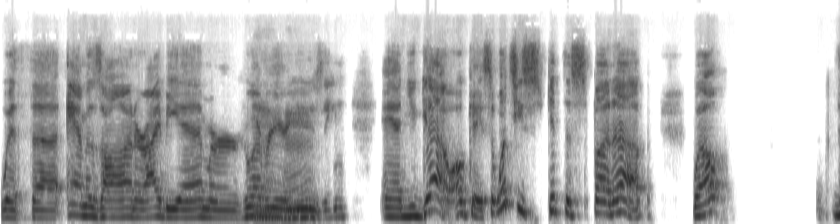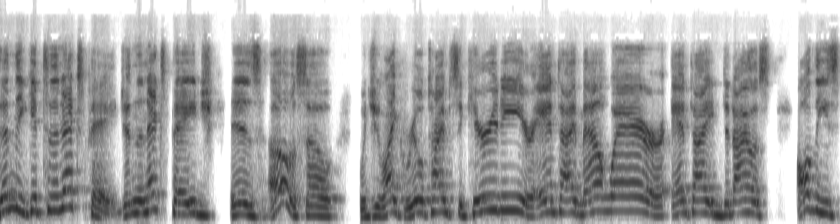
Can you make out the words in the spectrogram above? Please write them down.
with uh, Amazon or IBM or whoever mm-hmm. you're using, and you go. Okay, so once you get this spun up, well, then they get to the next page, and the next page is oh, so would you like real time security or anti malware or anti denialist? All these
